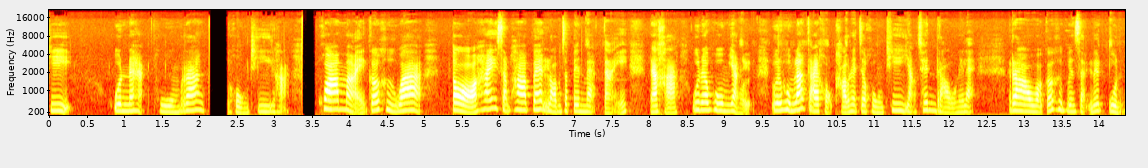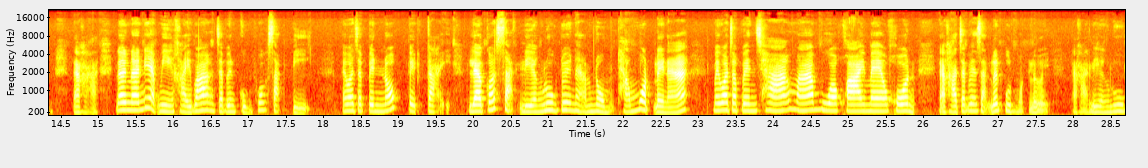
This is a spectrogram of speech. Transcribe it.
ที่ อุณหภูมิร่างกายคงที่ค่ะ ความหมายก็คือว่าต่อให้สภาพแวดล้อมจะเป็นแบบไหนนะคะ อุณหภูมิอย่างอุณหภูมิร่างกายของเขาเนี่ยจะคงที่อย่างเช่นเรานี่แหละ เราอะก็คือเป็นสัตว์เลือดอุ่นนะคะ ดังนั้นเนี่ยมีใครบ้างจะเป็นกลุ่มพวกสัตว์ปีกไม่ว่าจะเป็นนกเป็ดไก่ แล้วก็สัตว์เลี้ยงลูกด้วยน้ำนมทั้งหมดเลยนะ ไม่ว่าจะเป็นช้างม้าบัวควายแมวคนนะคะ จะเป็นสัตว์เลือดอุ่นหมดเลยนะคะเลี้ยงลูก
